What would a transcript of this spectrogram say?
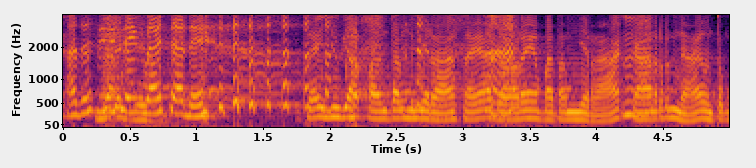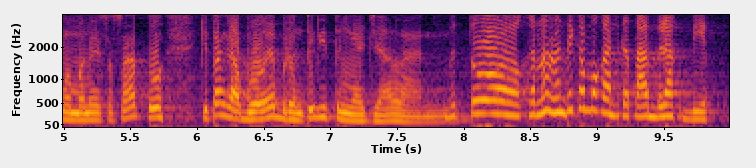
atau sih saya yang baca deh saya juga pantang menyerah. Saya ada orang yang pantang menyerah karena untuk memenuhi sesuatu kita nggak boleh berhenti di tengah jalan. Betul, karena nanti kamu akan ketabrak, Bib.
